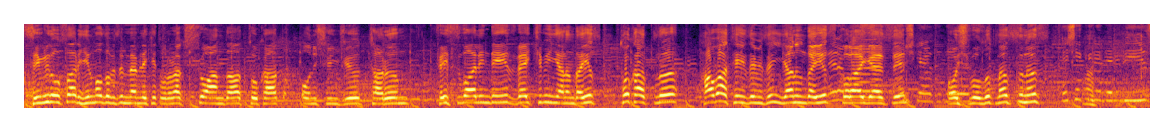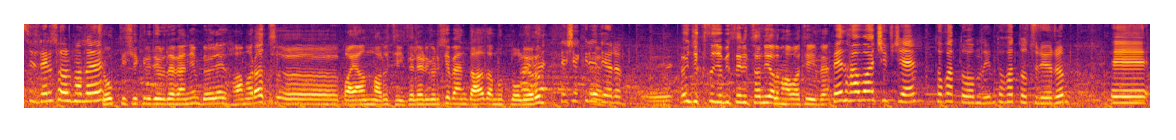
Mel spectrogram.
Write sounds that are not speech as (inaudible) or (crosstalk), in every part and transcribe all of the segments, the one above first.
Sevgili dostlar Yılmaz'da bizim memleket olarak şu anda Tokat 13. Tarım Festivali'ndeyiz ve kimin yanındayız? Tokatlı Hava teyzemizin yanındayız. Merhaba, Kolay gelsin. hoş geldiniz. Hoş bulduk. Nasılsınız? Teşekkür ederim. Sizleri sormalı. Çok teşekkür ediyoruz efendim. Böyle hamarat e, bayanları, teyzeleri görünce ben daha da mutlu oluyorum. Aa, Teşekkür Evet. ediyorum. E, önce kısaca bir seni tanıyalım Hava teyze. Ben Hava Çiftçer. Tokat doğumluyum. Tokat'ta oturuyorum. Ee,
